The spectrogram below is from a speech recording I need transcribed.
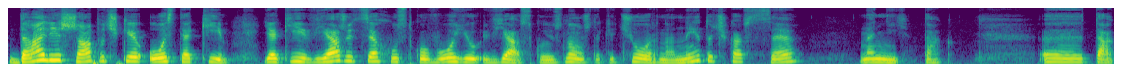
Далі шапочки ось такі, які в'яжуться хустковою в'язкою. Знову ж таки, чорна ниточка, все на ній. Так. Е, так,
